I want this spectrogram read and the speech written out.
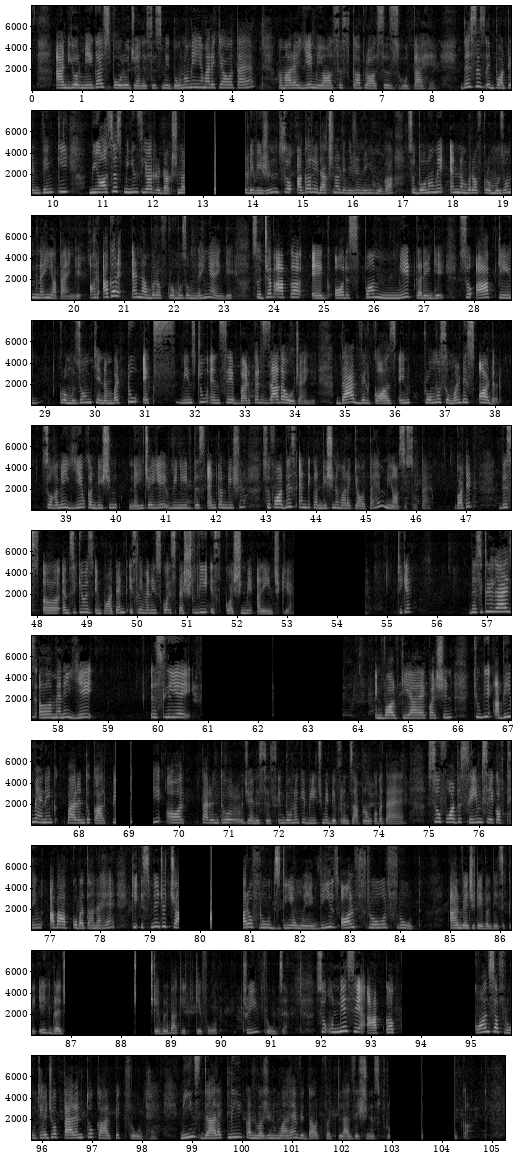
and your megasporogenesis में दोनों में ही हमारे क्या होता है? हमारा ये मियोसिस का प्रोसेस होता है. दिस इज़ इंपॉर्टेंट थिंग कि meiosis means your reductional division so अगर रिडक्शनल डिवीज़न नहीं होगा सो so दोनों में एन नंबर ऑफ़ क्रोमोजोम नहीं आ पाएँगे। और अगर एन नंबर ऑफ़ क्रोमोजोम नहीं आएँगे सो so जब आपका एग और स्पर्म मेट करेंगे सो so आपके क्रोमोजोम के number two x means two n से बढ़कर ज़्यादा हो जाएँगे। That will cause in chromosomal disorder so हमें ये कंडीशन नहीं चाहिए. We need this n condition so for this n condition हमारा क्या होता है? मियोसिस होता है. Got it this M C Q is important इसलिए मैंने इसको स्पेशली इस क्वेश्चन में अरेंज किया है. ठीक है? बेसिकली गाइज़ uh, मैंने ये इसलिए इन्वॉल्व किया है क्वेश्चन क्योंकि अभी मैंने पैरेंथोकार्पी और पैरेंथोजेनेसिस इन दोनों के बीच में डिफरेंस आप लोगों को बताया है। So for the same sake of thing अब आपको बताना है कि इसमें जो चारों फ्रूट्स दिए हुए हैं these all four fruit and vegetable basically एक वेजिटेबल बाकी के फोर थ्री फ्रूट्स हैं। सो so, उनमें से आपका कौन सा फ्रूट है जो पैरेंथोकार्पिक फ्रूट है? मीन्स डायरेक्टली कन्वर्जन हुआ है विदाउट फर्टिलाइजेशन इस फ्रूट का।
